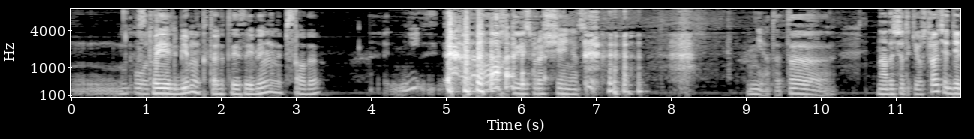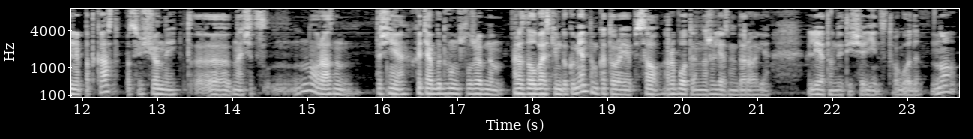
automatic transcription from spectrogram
Вот. С твоей любимой, который ты заявление написал, да? Не... Ах ты извращенец. Нет, это надо все-таки устроить отдельный подкаст, посвященный, э, значит, ну, разным, точнее, хотя бы двум служебным раздолбайским документам, которые я писал, работая на железной дороге летом 2011 года. Но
